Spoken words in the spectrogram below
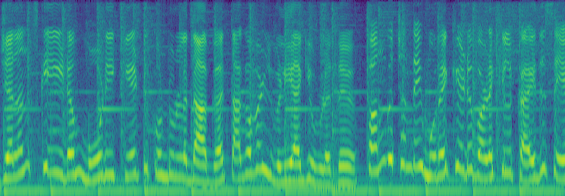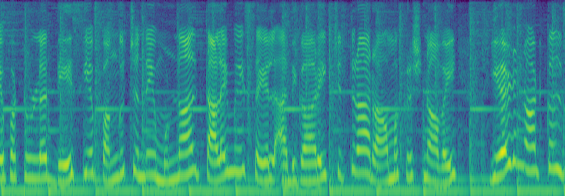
ஜெலன்ஸ்கியிடம் மோடி கேட்டுக் கொண்டுள்ளதாக தகவல் வெளியாகியுள்ளது. பங்குச்சந்தை முறைகேடு வழக்கில் கைது செய்யப்பட்டுள்ள தேசிய பங்குச்சந்தை முன்னாள் தலைமை செயல் அதிகாரி சித்ரா ராமகிருஷ்ணாவை ஏழு நாட்கள்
